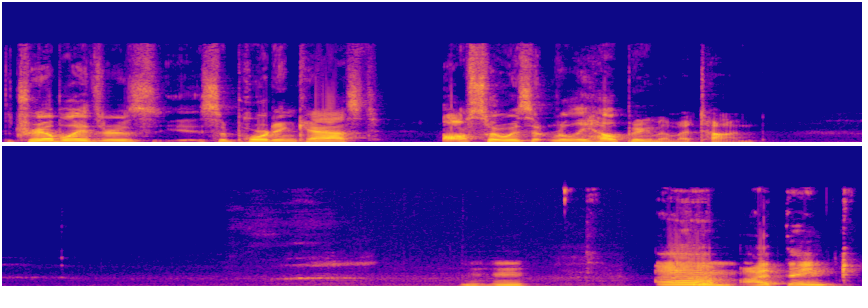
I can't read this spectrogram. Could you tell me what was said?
the Trailblazers supporting cast also isn't really helping them a ton. Um, I think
